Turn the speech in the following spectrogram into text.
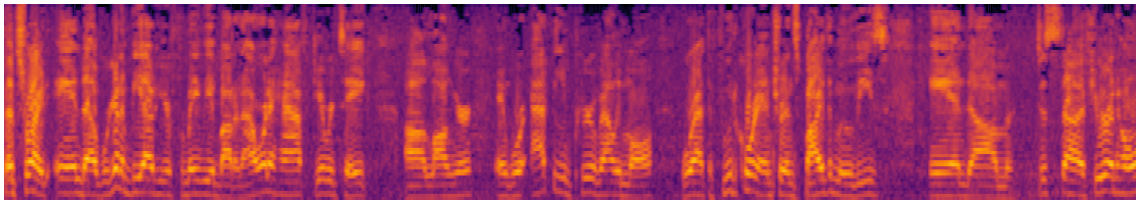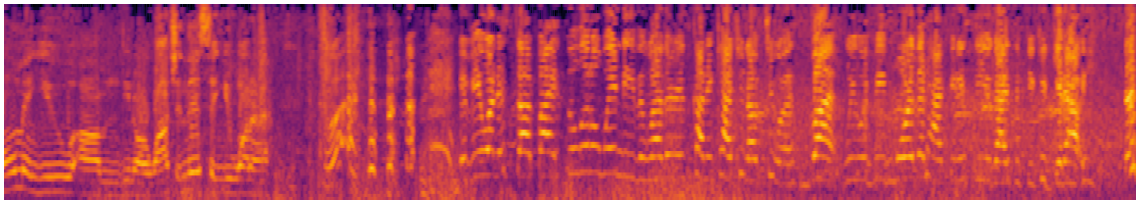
That's right, and uh, we're going to be out here for maybe about an hour and a half, give or take, uh, longer. And we're at the Imperial Valley Mall. We're at the food court entrance by the movies. And um, just uh, if you're at home and you um, you know are watching this and you want to if you want to stop by, it's a little windy. The weather is kind of catching up to us, but we would be more than happy to see you guys if you could get out here.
